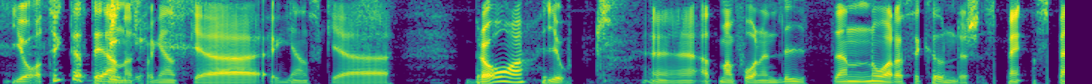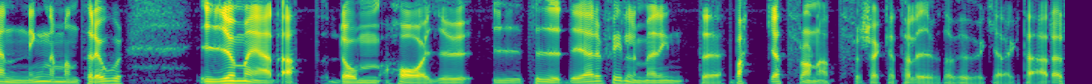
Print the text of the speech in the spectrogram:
Jag tyckte att det annars var ganska, ganska bra gjort. Eh, att man får en liten, några sekunders spä- spänning när man tror. I och med att de har ju i tidigare filmer inte backat från att försöka ta livet av huvudkaraktärer.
